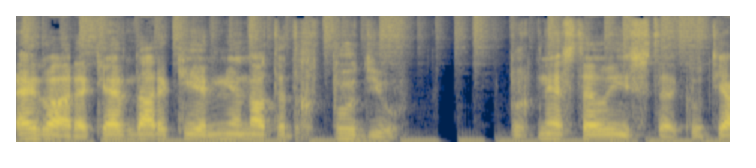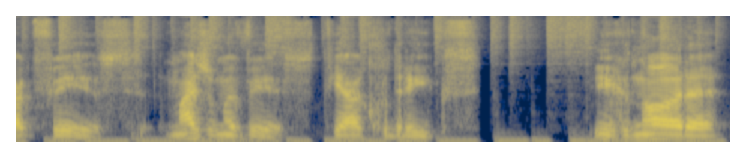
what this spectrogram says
Agora, quero dar aqui a minha nota de repúdio. Porque nesta lista que o Tiago fez, mais uma vez, Tiago Rodrigues ignora,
